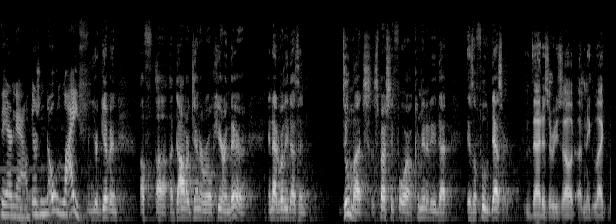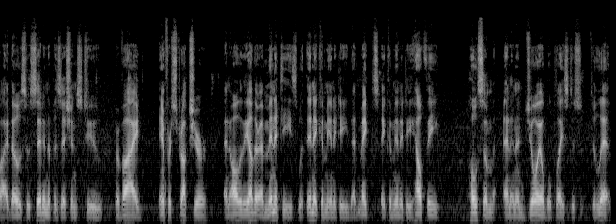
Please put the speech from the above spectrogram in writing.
there now. There's no life. You're given a, a Dollar General here and there, and that really doesn't do much, especially for a community that is a food desert. That is a result of neglect by those who sit in the positions to provide infrastructure and all of the other amenities within a community that makes a community healthy, wholesome, and an enjoyable place to, to live.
